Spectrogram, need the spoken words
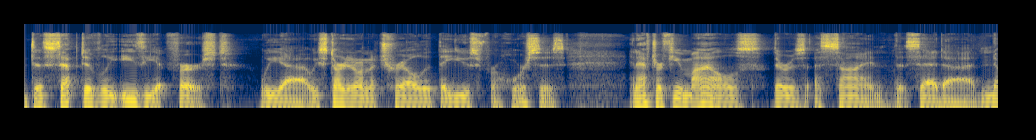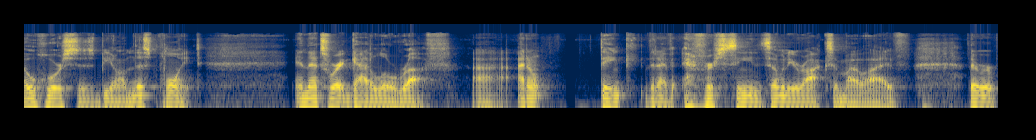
deceptively easy at first we uh, we started on a trail that they use for horses, and after a few miles, there was a sign that said uh, "No horses beyond this point," and that's where it got a little rough. Uh, I don't think that I've ever seen so many rocks in my life. There were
